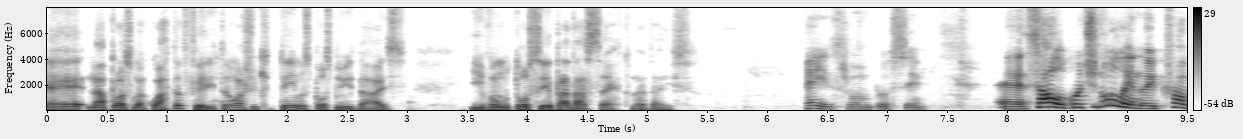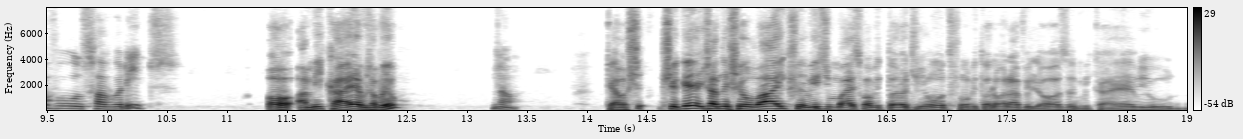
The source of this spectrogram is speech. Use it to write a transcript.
é, na próxima quarta-feira. Então, acho que temos possibilidades e vamos torcer para dar certo, né, Thaís? É isso, vamos torcer. É, Saulo, continua lendo aí, por favor, os favoritos. Ó, a Micaela, já viu? Não. Que ela cheguei, já deixei o like, feliz demais com a vitória de ontem, foi uma vitória maravilhosa, Micael. E o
